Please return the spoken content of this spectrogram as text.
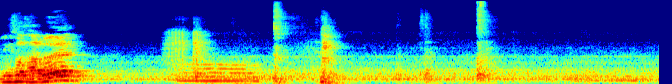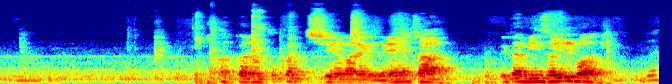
민서 답은 어, 아까랑 똑같이 해봐야겠네. 자, 일단 민서 1번. 네?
